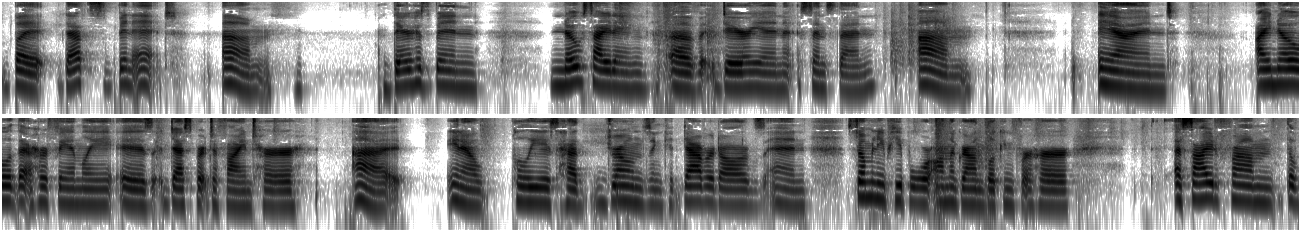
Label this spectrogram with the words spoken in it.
but that's been it. Um, there has been no sighting of Darian since then. Um, and I know that her family is desperate to find her. Uh, you know, police had drones and cadaver dogs, and so many people were on the ground looking for her. Aside from the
